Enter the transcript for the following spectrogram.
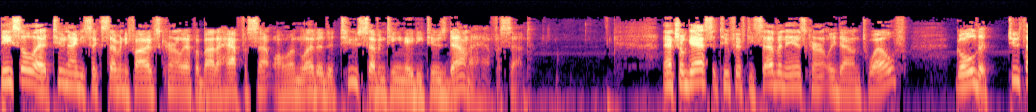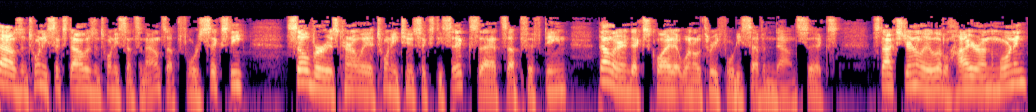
Diesel at 296.75 is currently up about a half a cent, while unleaded at 217.82 is down a half a cent. Natural gas at 257 is currently down 12. Gold at $2,026.20 an ounce, up 460. Silver is currently at 22.66. That's up 15. Dollar index quiet at 103.47, down 6. Stocks generally a little higher on the morning.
